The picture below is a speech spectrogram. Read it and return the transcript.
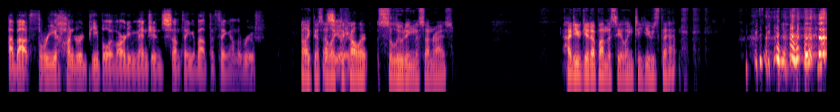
about 300 people have already mentioned something about the thing on the roof. I like this. I The like to call it saluting the sunrise. How do you get up on the ceiling to use that?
